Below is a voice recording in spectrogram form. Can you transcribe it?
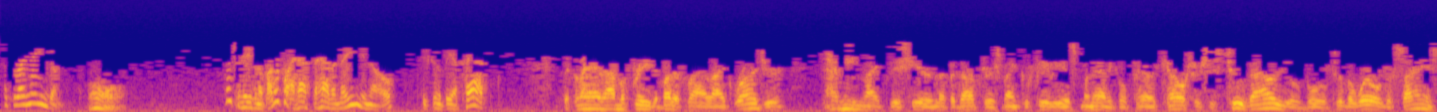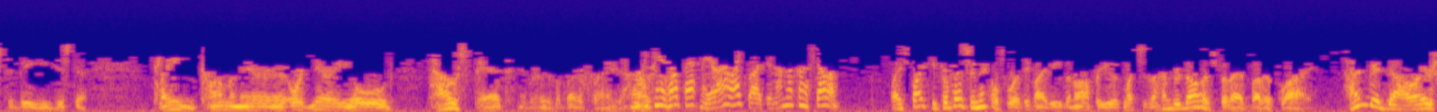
That's what I named him. Oh. Listen, even a butterfly has to have a name, you know. He's going to be a pet. But, lad, I'm afraid a butterfly like Roger, I mean like this here Lepidopterus microphilius monadical paracalcis, is too valuable to the world of science to be just a plain, common, air, ordinary old house pet. Never heard of a butterfly as a I house can't help that, Mayor. I like Roger, and I'm not going to sell him. Why, Sparky, Professor Nicholsworthy might even offer you as much as a hundred dollars for that butterfly. Hundred dollars?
